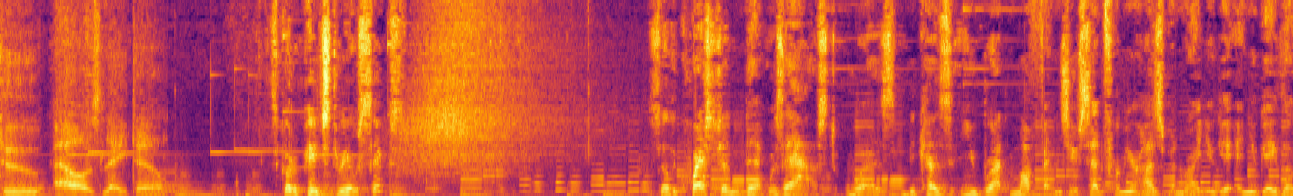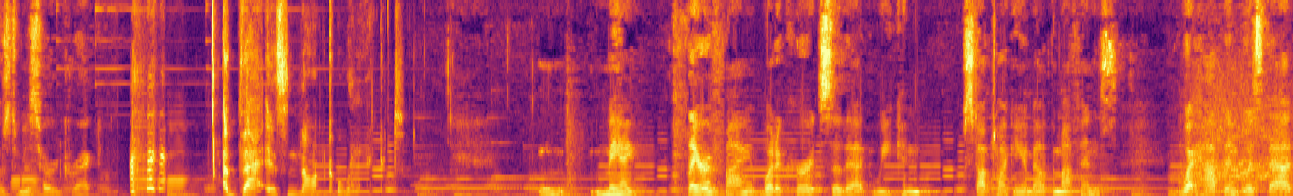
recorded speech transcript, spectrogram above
Two hours later. Let's go to page 306. So the question that was asked was because you brought muffins, you said from your husband, right? You get and you gave those to Miss Heard, correct? Uh, that is not correct. May I clarify what occurred so that we can stop talking about the muffins? What happened was that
